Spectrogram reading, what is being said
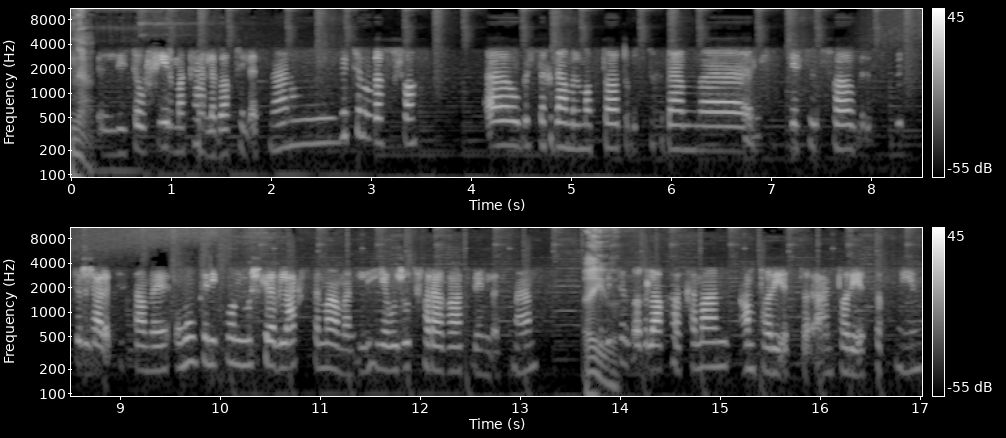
نعم. لتوفير مكان لباقي الأسنان وبيتم رصفها آه، وباستخدام المطاط وباستخدام آه، الجسس بترجع الابتسامة. وممكن يكون مشكلة بالعكس تماما اللي هي وجود فراغات بين الأسنان. أيوه. بيتم إغلاقها كمان عن طريق عن طريق التقويم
